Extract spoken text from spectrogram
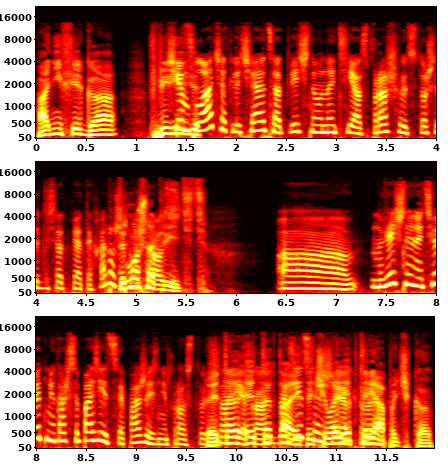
а нифига. Впереди... Чем плач отличается от вечного нытья, спрашивает 165-й. Хороший Ты можешь вопрос. ответить? А, ну, вечное нытье, это, мне кажется, позиция по жизни просто у Это, человека. это да, это человек жертвы. тряпочка.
